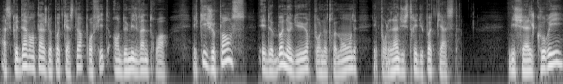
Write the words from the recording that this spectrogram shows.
à ce que davantage de podcasteurs profitent en 2023 et qui, je pense, est de bon augure pour notre monde et pour l'industrie du podcast. Michel Coury,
